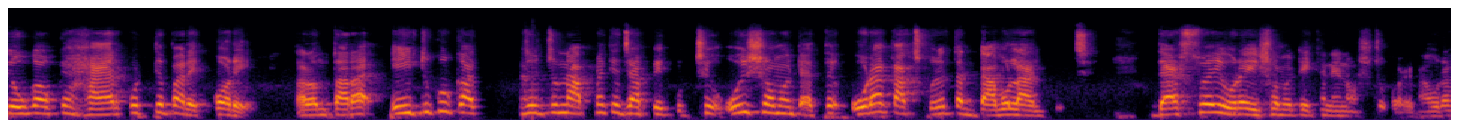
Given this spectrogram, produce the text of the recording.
কেউ কাউকে হায়ার করতে পারে, করে। কারণ তারা এইটুকু কাজের জন্য আপনাকে যা পে করছে, ওই সময়টাতে ওরা কাজ করে, তার ডাবল আর্ন করছে। দ্যাটস ওয়াই ওরা এই সময়টা এখানে নষ্ট করে না। ওরা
